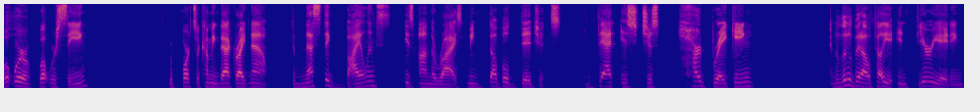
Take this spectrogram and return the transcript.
what we're, what we're seeing, reports are coming back right now. Domestic violence is on the rise. I mean, double digits. That is just heartbreaking and a little bit, I'll tell you, infuriating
